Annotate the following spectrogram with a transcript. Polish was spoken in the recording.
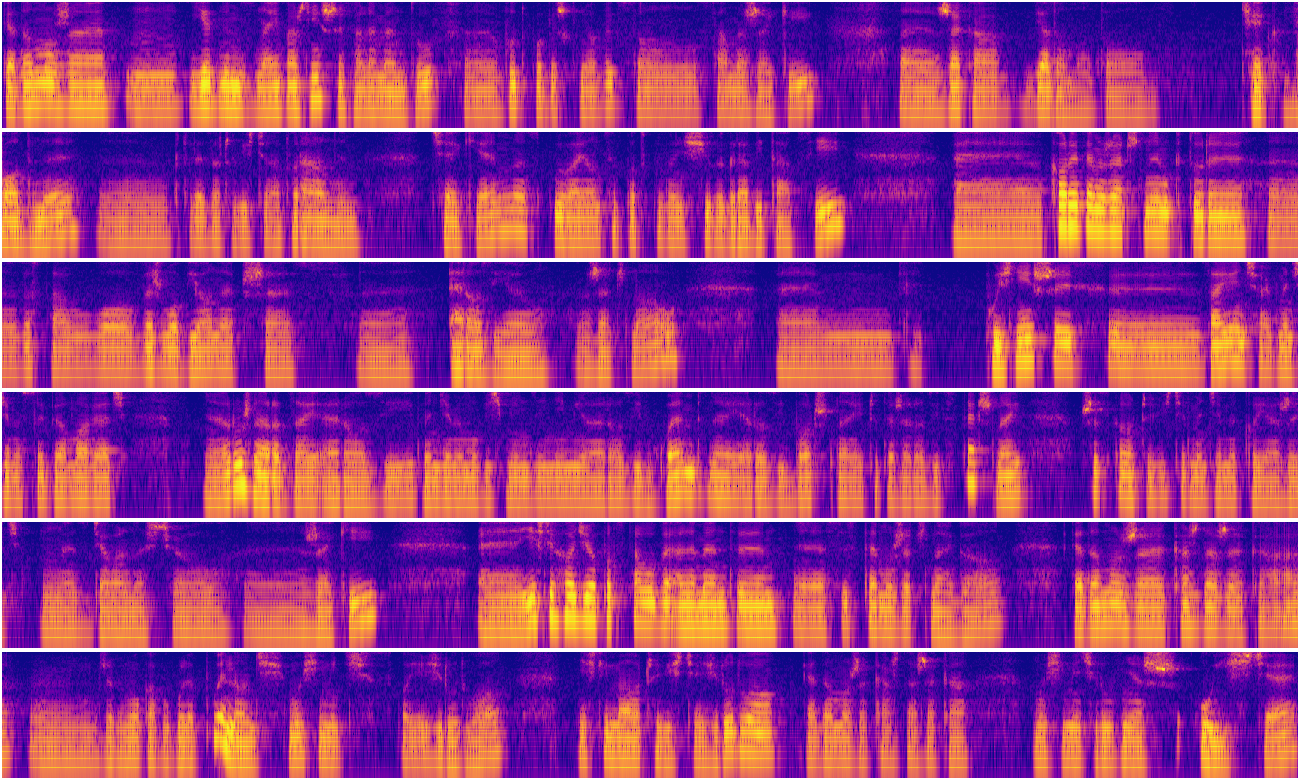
wiadomo, że mm, jednym z najważniejszych elementów e, wód powierzchniowych są same rzeki. E, rzeka, wiadomo, to ciek wodny, e, który jest oczywiście naturalnym ciekiem, spływającym pod wpływem siły grawitacji. Korytem rzecznym, który zostało wyżłobione przez erozję rzeczną. W późniejszych zajęciach będziemy sobie omawiać różne rodzaje erozji. Będziemy mówić m.in. o erozji wgłębnej, erozji bocznej czy też erozji wstecznej. Wszystko oczywiście będziemy kojarzyć mm, z działalnością e, rzeki. E, jeśli chodzi o podstawowe elementy e, systemu rzecznego, wiadomo, że każda rzeka, żeby mogła w ogóle płynąć, musi mieć swoje źródło. Jeśli ma oczywiście źródło, wiadomo, że każda rzeka musi mieć również ujście.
